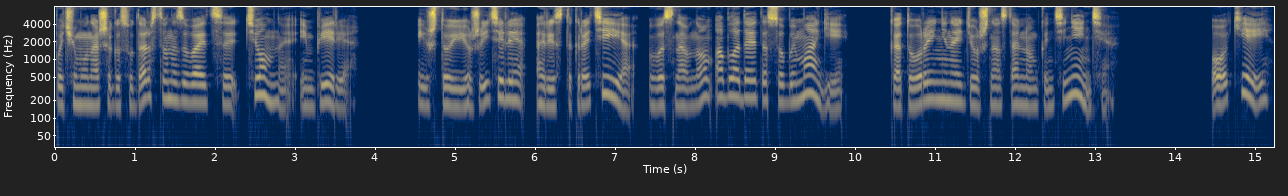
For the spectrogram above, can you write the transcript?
почему наше государство называется «темная империя»? И что ее жители, аристократия, в основном обладает особой магией, которой не найдешь на остальном континенте? Окей,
